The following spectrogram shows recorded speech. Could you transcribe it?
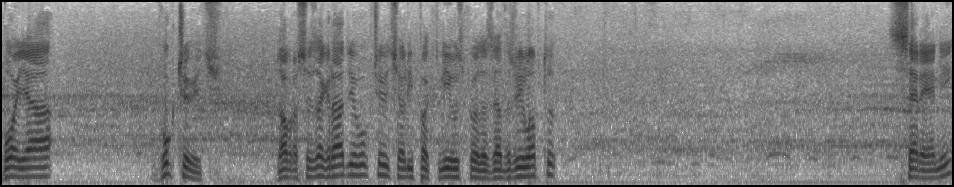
Boja Vukčević. Dobro se zagradio Vukčević, ali ipak nije uspeo da zadrži loptu. Sereni.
